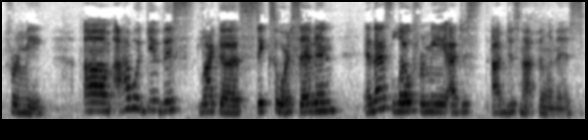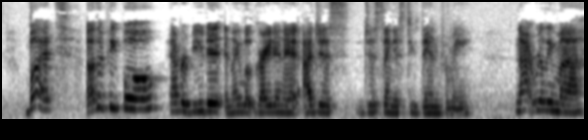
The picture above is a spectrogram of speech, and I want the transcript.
for me. Um, I would give this like a six or a seven, and that's low for me. I just, I'm just not feeling this. But other people have reviewed it and they look great in it. I just, just think it's too thin for me. Not really my,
